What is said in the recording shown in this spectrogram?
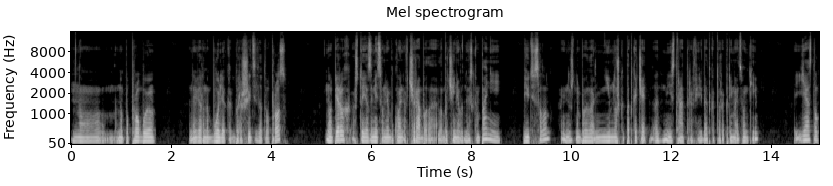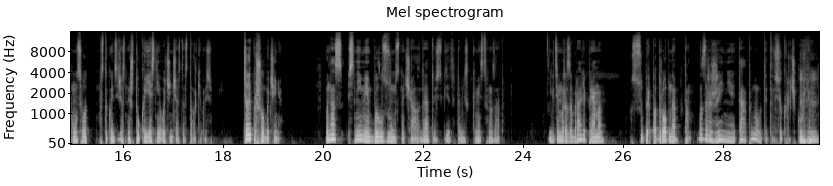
но, но попробую, наверное, более как бы расширить этот вопрос. Ну, во-первых, что я заметил, у меня буквально вчера было обучение в одной из компаний, бьюти-салон, и нужно было немножко подкачать администраторов и ребят, которые принимают звонки. Я столкнулся вот с такой интересной штукой, я с ней очень часто сталкиваюсь. Человек прошел обучение. У нас с ними был Zoom сначала, да, то есть где-то там несколько месяцев назад, где мы разобрали прямо супер подробно там возражения, этапы, ну вот это все, короче, кухню. Uh-huh.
